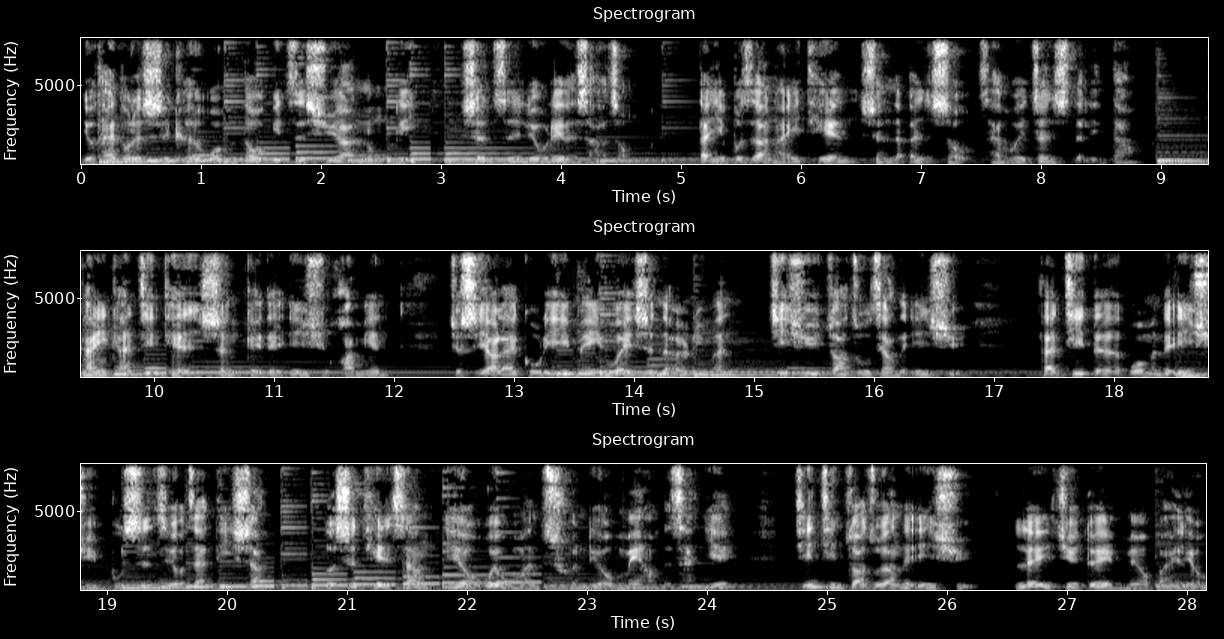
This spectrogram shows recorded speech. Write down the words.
有太多的时刻，我们都一直需要努力，甚至流泪的撒种，但也不知道哪一天神的恩手才会真实的临到。看一看今天神给的应许画面。就是要来鼓励每一位神的儿女们继续抓住这样的应许，但记得我们的应许不是只有在地上，而是天上也有为我们存留美好的产业。紧紧抓住这样的应许，泪绝对没有白流。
